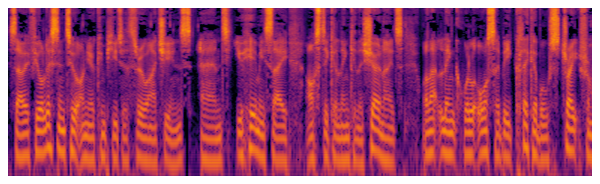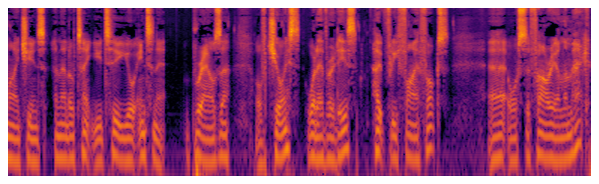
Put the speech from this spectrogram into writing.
So if you're listening to it on your computer through iTunes and you hear me say, I'll stick a link in the show notes, well, that link will also be clickable straight from iTunes and that'll take you to your internet browser of choice, whatever it is, hopefully Firefox uh, or Safari on the Mac.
